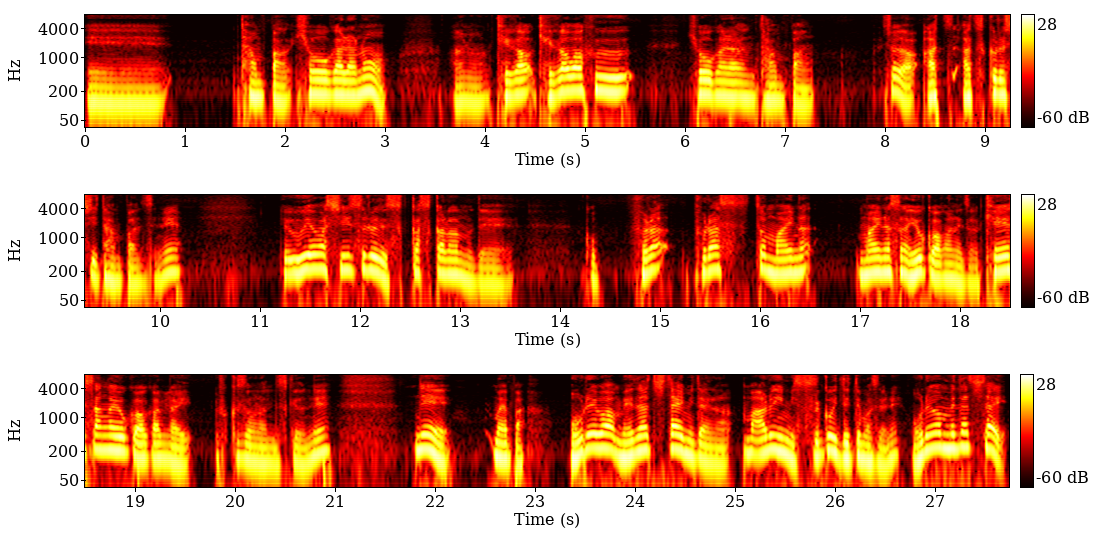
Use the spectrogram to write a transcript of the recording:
えー、短パン、ヒョウ柄の、あの、毛皮毛皮風ヒョウ柄の短パン。ちょっと暑暑苦しい短パンですね。で上はシースルーでスッカスカなので、こうプラプラスとマイナマイナスがよくわかんないですが、計算がよくわかんない服装なんですけどね。で、まあやっぱ、俺は目立ちたいみたいな、まあある意味すごい出てますよね。俺は目立ちたい。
